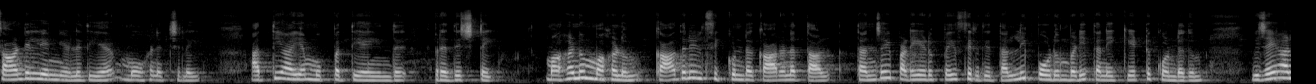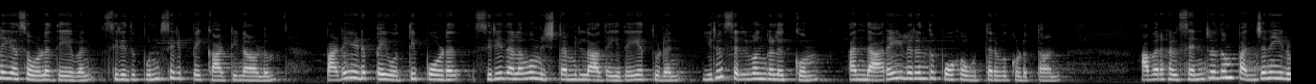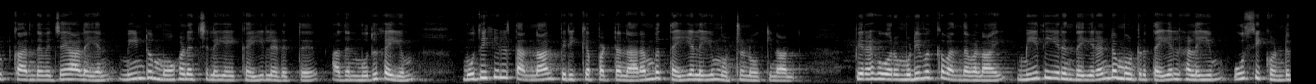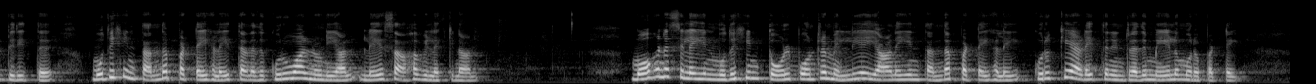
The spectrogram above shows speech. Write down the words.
சாண்டில்யன் எழுதிய மோகனச்சிலை அத்தியாயம் முப்பத்தி ஐந்து பிரதிஷ்டை. மகனும் மகளும் காதலில் சிக்குண்ட காரணத்தால் தஞ்சை படையெடுப்பை சிறிது தள்ளி போடும்படி தன்னை கேட்டுக்கொண்டதும் விஜயாலய சோழதேவன் சிறிது புன்சிரிப்பை காட்டினாலும் படையெடுப்பை ஒத்திப்போட சிறிதளவும் இஷ்டமில்லாத இதயத்துடன் இரு செல்வங்களுக்கும் அந்த அறையிலிருந்து போக உத்தரவு கொடுத்தான். அவர்கள் சென்றதும் பஞ்சனையில் உட்கார்ந்த விஜயாலயன் மீண்டும் மோகனச் சிலையை கையில் எடுத்து அதன் முதுகையும் முதுகில் தன்னால் பிரிக்கப்பட்ட நரம்பு தையலையும் உற்று நோக்கினான். பிறகு ஒரு முடிவுக்கு வந்தவனாய் மீதி இருந்த இரண்டு மூன்று தையல்களையும் ஊசிக்கொண்டு பிரித்து முதுகின் தந்தப்பட்டைகளை தனது குருவால் நுனியால் லேசாக விளக்கினான். மோகன சிலையின் முதுகின் தோல் போன்ற மெல்லிய யானையின் தந்தப்பட்டைகளை குறுக்கே அடைத்து நின்றது மேலும் ஒரு பட்டை.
